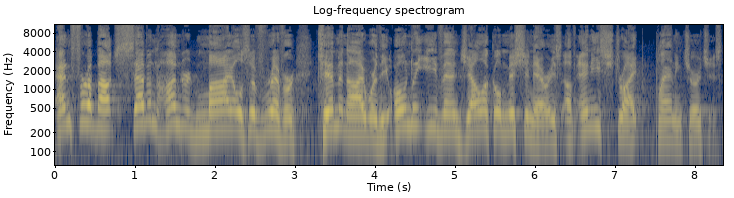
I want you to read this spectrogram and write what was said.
And for about 700 miles of river, Kim and I were the only evangelical missionaries of any stripe planting churches.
